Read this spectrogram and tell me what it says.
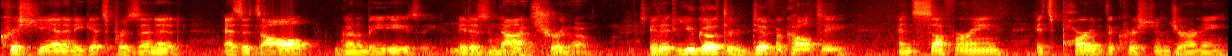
Christianity gets presented as it's all going to be easy. It is not true. No. It, you go through difficulty and suffering. It's part of the Christian journey.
